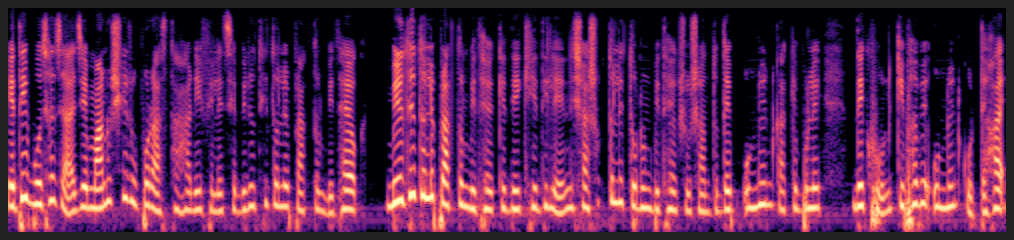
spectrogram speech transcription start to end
এতেই বোঝা যায় যে মানুষের উপর আস্থা হারিয়ে ফেলেছে বিরোধী দলের প্রাক্তন বিধায়ক। বিরোধী দলের প্রাক্তন বিধায়ককে দেখিয়ে দিলেন শাসক দলের তরুণ বিধায়ক সুশান্ত দেব, উন্নয়ন কাকে বলে? দেখুন কীভাবে উন্নয়ন করতে হয়।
